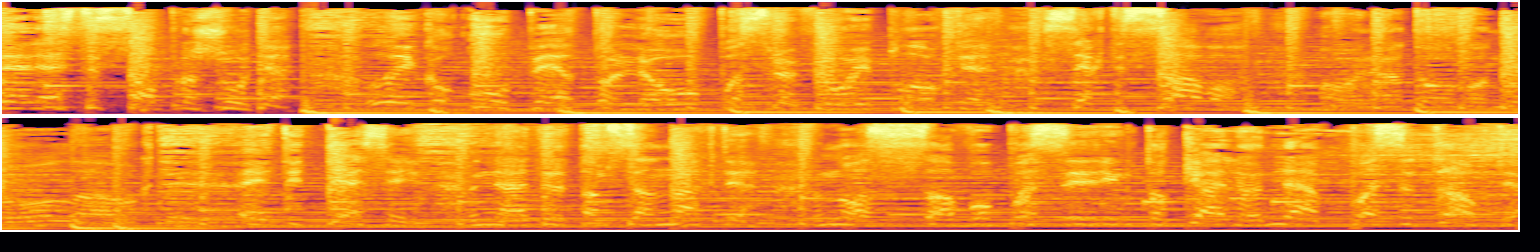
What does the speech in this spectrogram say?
neleisti savo pražūti. Laiko upėje toliau pasroviui plaukti. Siekti savo, o Tiesiai, net ir tamsią naktį Nuo savo pasirinkto kelio nepasitraukti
